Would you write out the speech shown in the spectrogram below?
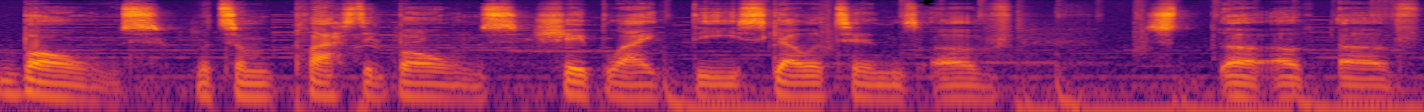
bones, with some plastic bones shaped like the skeletons of uh, of, of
